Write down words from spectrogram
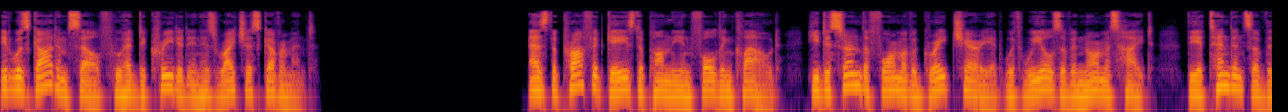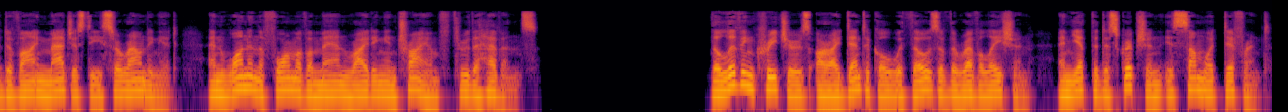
It was God Himself who had decreed it in His righteous government. As the prophet gazed upon the enfolding cloud, he discerned the form of a great chariot with wheels of enormous height, the attendants of the divine majesty surrounding it, and one in the form of a man riding in triumph through the heavens. The living creatures are identical with those of the Revelation, and yet the description is somewhat different.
